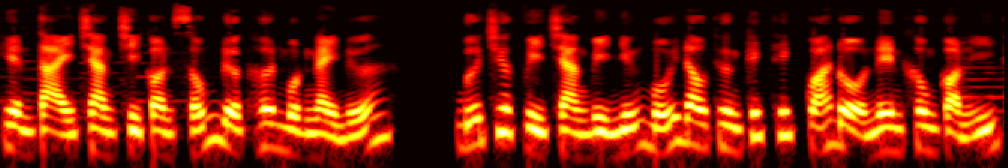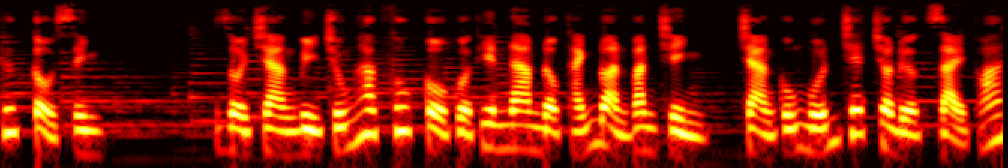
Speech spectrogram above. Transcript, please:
hiện tại chàng chỉ còn sống được hơn một ngày nữa. Bữa trước vì chàng bị những mối đau thương kích thích quá độ nên không còn ý thức cầu sinh. Rồi chàng bị chúng hắc phúc cổ của thiên nam độc thánh đoàn văn trình, chàng cũng muốn chết cho được giải thoát.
